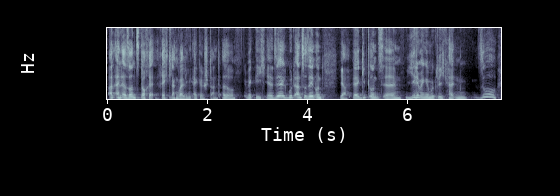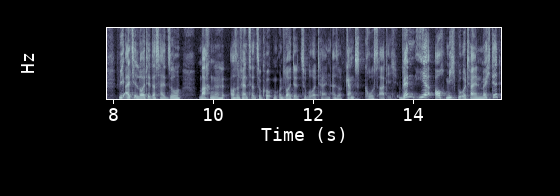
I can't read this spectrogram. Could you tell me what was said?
an einer sonst doch recht langweiligen Ecke stand. Also wirklich äh, sehr gut anzusehen und ja, er gibt uns jede Menge Möglichkeiten, so wie alte Leute das halt so machen, aus dem Fenster zu gucken und Leute zu beurteilen. Also ganz großartig. Wenn ihr auch mich beurteilen möchtet,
